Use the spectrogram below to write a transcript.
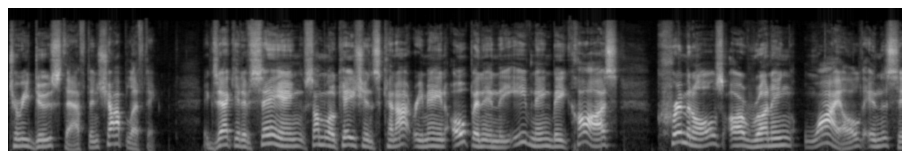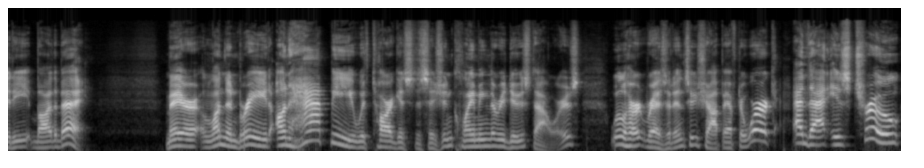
to reduce theft and shoplifting. Executives saying some locations cannot remain open in the evening because criminals are running wild in the city by the bay. Mayor London Breed, unhappy with Target's decision, claiming the reduced hours will hurt residents who shop after work. And that is true,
